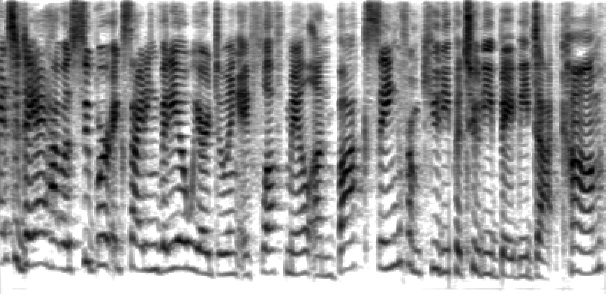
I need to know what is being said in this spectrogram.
guys, today I have a super exciting video. We are doing a Fluff Mail unboxing from cutiepatootiebaby.com.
